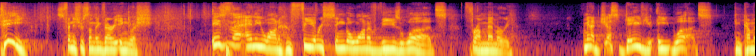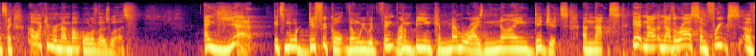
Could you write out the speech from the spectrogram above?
Tea. Let's finish with something very English. Is there anyone who feels every single one of these words from memory? I mean, I just gave you eight words. You can come and say, Oh, I can remember all of those words. And yet, it's more difficult than we would think. Right? Human being can memorize nine digits, and that's it. Now, now there are some freaks of,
